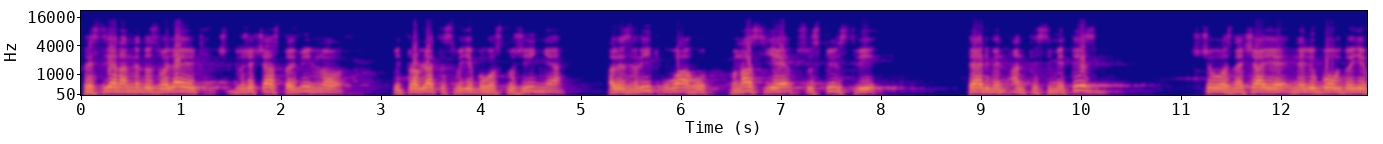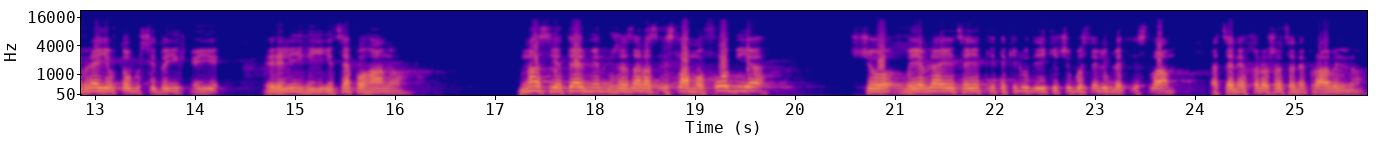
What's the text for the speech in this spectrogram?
Християнам не дозволяють дуже часто вільно відправляти свої богослужіння, але зверніть увагу, у нас є в суспільстві термін антисемітизм, що означає нелюбов до євреїв, в тому числі до їхньої релігії, і це погано. У нас є термін вже зараз ісламофобія, що виявляється, які, такі люди, які чомусь не люблять іслам, а це не хорошо, це неправильно.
